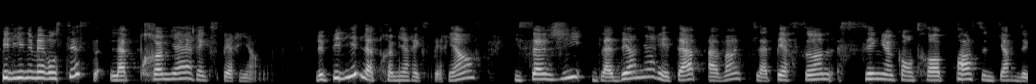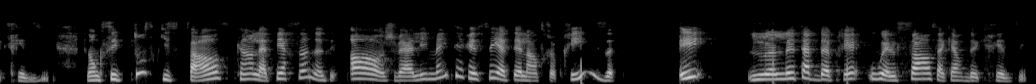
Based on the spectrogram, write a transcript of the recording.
Pilier numéro 6, la première expérience. Le pilier de la première expérience, il s'agit de la dernière étape avant que la personne signe un contrat, passe une carte de crédit. Donc, c'est tout ce qui se passe quand la personne a dit, ah, je vais aller m'intéresser à telle entreprise et l'étape d'après où elle sort sa carte de crédit.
